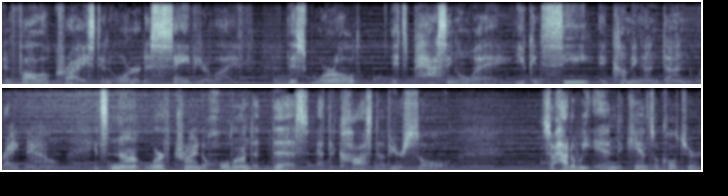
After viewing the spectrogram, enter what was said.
and follow Christ in order to save your life. This world, it's passing away. You can see it coming undone right now. It's not worth trying to hold on to this at the cost of your soul. So, how do we end cancel culture?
